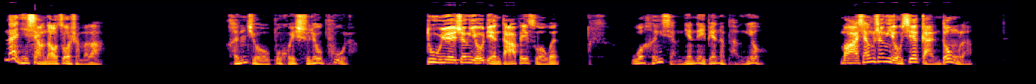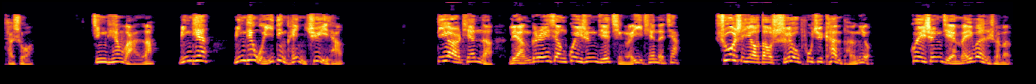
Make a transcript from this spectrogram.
那你想到做什么了？很久不回十六铺了。杜月笙有点答非所问。我很想念那边的朋友。马祥生有些感动了。他说：“今天晚了，明天，明天我一定陪你去一趟。”第二天呢，两个人向桂生姐请了一天的假，说是要到十六铺去看朋友。桂生姐没问什么，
